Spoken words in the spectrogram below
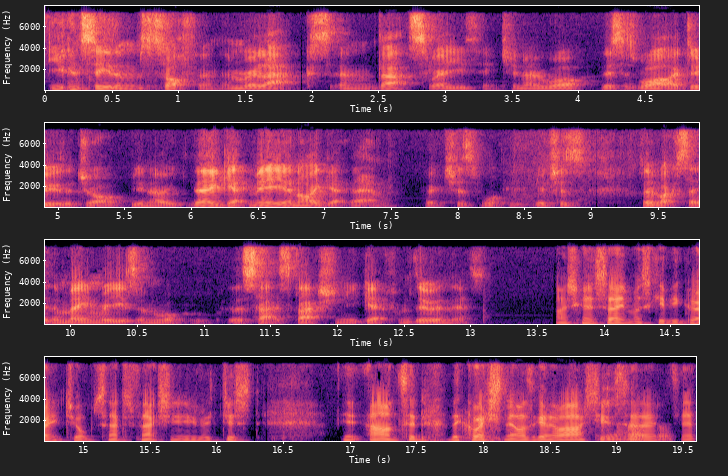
you can see them soften and relax, and that's where you think, you know what, this is why I do the job. You know, they get me and I get them, which is what, which is, like I say, the main reason, what the satisfaction you get from doing this. I was going to say it must give you great job satisfaction. You've just answered the question I was going to ask you. Yeah, so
